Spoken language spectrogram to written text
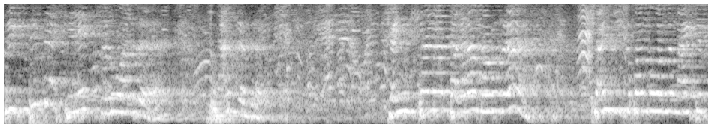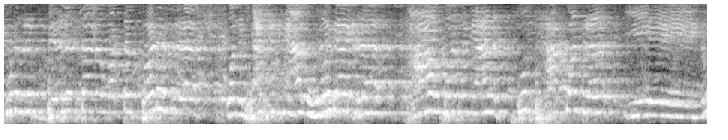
ದೃಷ್ಟಿಯಿಂದ ಶೇ ಚಲೋ ಅಂದ್ರೆ ಹೆಂಗಂದ್ರೆ? ಚಂಚಲ ಚಂದಿಕ್ ಬಂದು ಒಂದು ನೈಟಿ ಕುಡಿದ್ರೆ ಬೆಳತಾನ ಒಟ್ಟ ಬಡದ್ರ, ಒಂದು ಹ್ಯಾಕಿನ ಮ್ಯಾಲ ಓಡಾಡ್ರ ಹಾವು ಬಂದ ಮ್ಯಾಲ ಸುತ್ತ ಹಾಕೊಂಡ್ರ ಏನು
